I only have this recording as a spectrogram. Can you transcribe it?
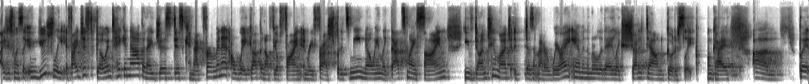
I just want to sleep. And usually, if I just go and take a nap and I just disconnect for a minute, I'll wake up and I'll feel fine and refreshed. But it's me knowing like that's my sign. You've done too much. It doesn't matter where I am in the middle of the day, like shut it down, go to sleep. Okay. Um, but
